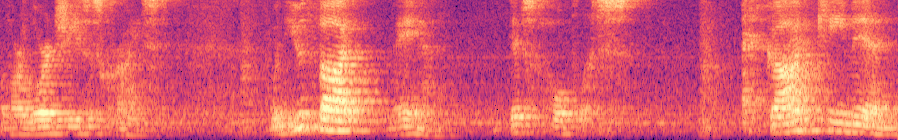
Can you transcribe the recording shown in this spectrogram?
of our Lord Jesus Christ. When you thought, man, it's hopeless, God came in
